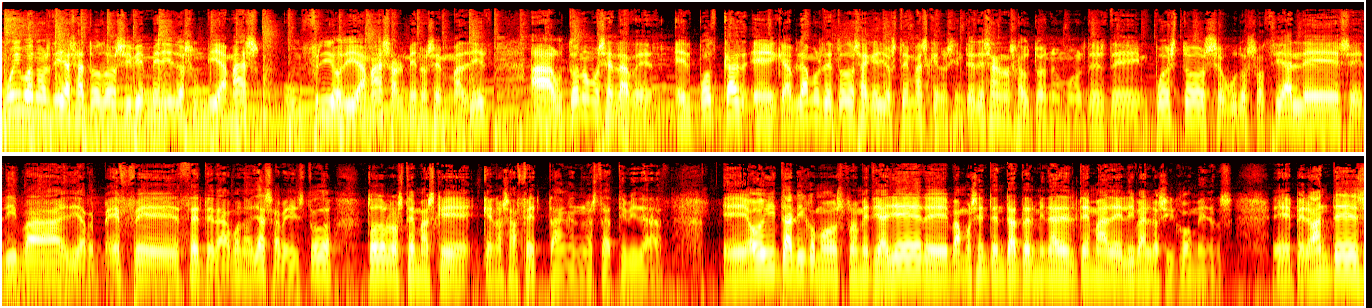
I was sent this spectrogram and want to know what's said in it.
Muy buenos días a todos y bienvenidos un día más, un frío día más, al menos en Madrid, a Autónomos en la Red, el podcast en el que hablamos de todos aquellos temas que nos interesan a los autónomos, desde impuestos, seguros sociales, el IVA, el IRPF, etcétera. Bueno, ya sabéis, todo, todos los temas que, que nos afectan en nuestra actividad. Eh, hoy, tal y como os prometí ayer, eh, vamos a intentar terminar el tema del IVA en los e-commerce. Eh, pero antes,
